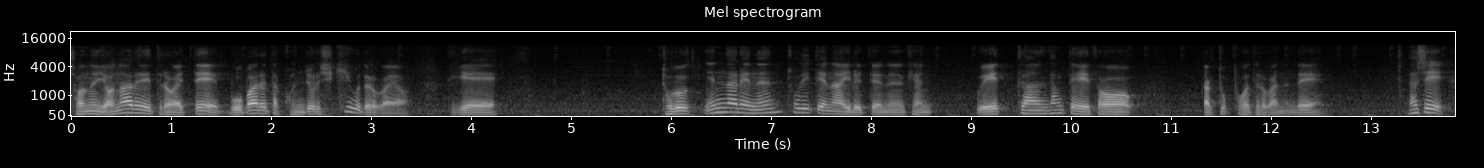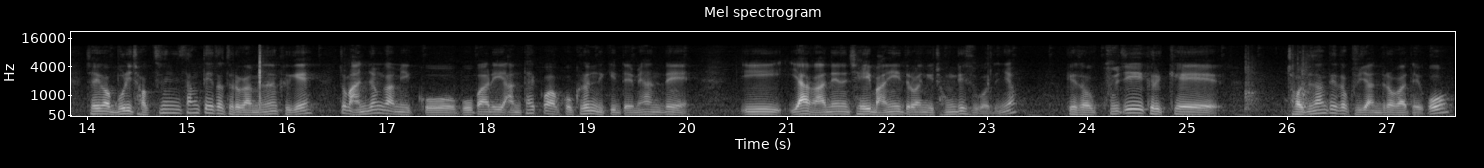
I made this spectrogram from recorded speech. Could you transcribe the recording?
저는 연화를 들어갈 때 모발을 다 건조를 시키고 들어가요. 그게 저도 옛날에는 초디 때나 이럴 때는 그냥 웨이트한 상태에서 약도포가 들어갔는데 사실 저희가 물이 적신 상태에서 들어가면은 그게 좀 안정감이 있고 모발이 안 탈 것 같고 그런 느낌 때문에 하는데 이 약 안에는 제일 많이 들어가는 게 정제수거든요. 그래서 굳이 그렇게 젖은 상태에서 굳이 안 들어가 되고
